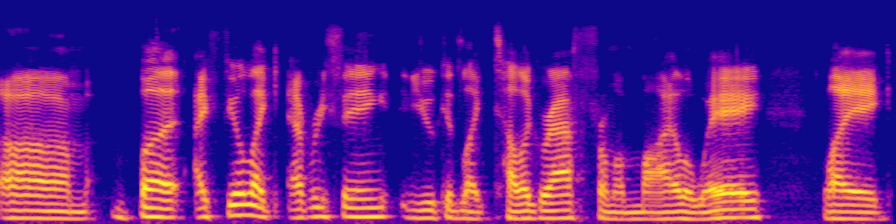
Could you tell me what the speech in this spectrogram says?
um but i feel like everything you could like telegraph from a mile away like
